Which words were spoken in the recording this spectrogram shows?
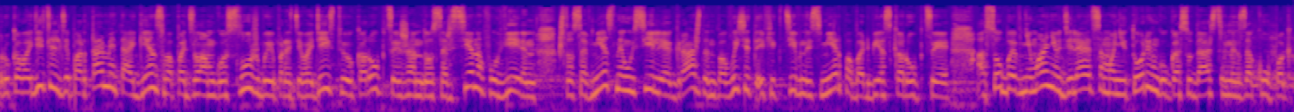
Руководитель департамента агентства по делам госслужбы и противодействию коррупции Жандос Арсенов уверен, что совместные усилия граждан повысят эффективность мер по борьбе с коррупцией. Особое внимание уделяется мониторингу государственных закупок.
